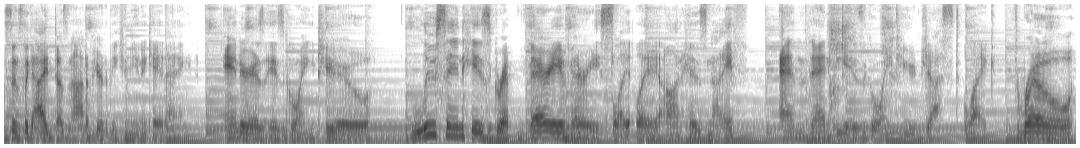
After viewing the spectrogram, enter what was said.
since the guy does not appear to be communicating, Anders is going to loosen his grip very, very slightly on his knife, and then he is going to just like throw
